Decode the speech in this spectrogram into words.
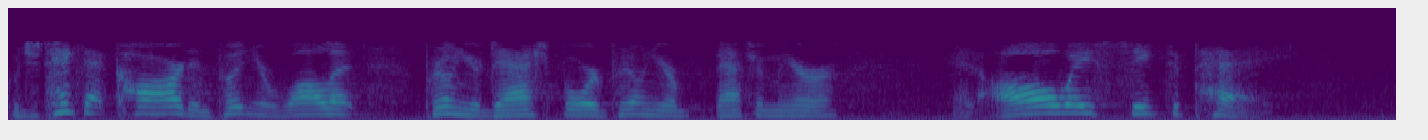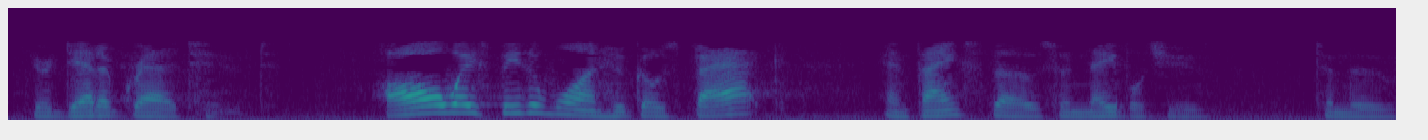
Would you take that card and put it in your wallet, put it on your dashboard, put it on your bathroom mirror, and always seek to pay your debt of gratitude? Always be the one who goes back and thanks those who enabled you to move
